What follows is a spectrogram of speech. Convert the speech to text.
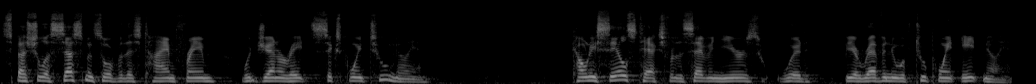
Special assessments over this time frame would generate 6.2 million. County sales tax for the seven years would be a revenue of 2.8 million.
